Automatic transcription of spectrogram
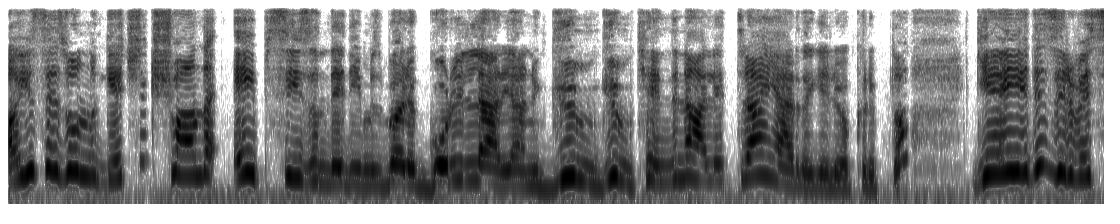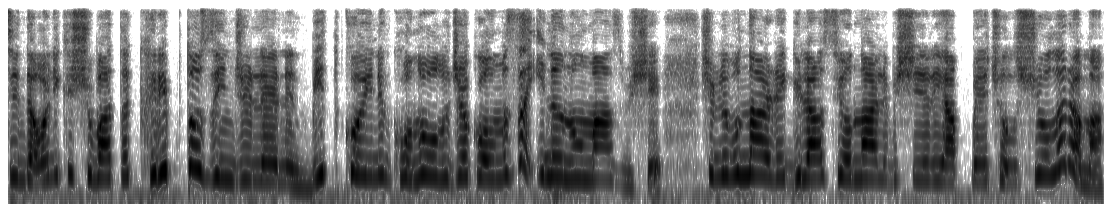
Ayı sezonunu geçtik. Şu anda ape season dediğimiz böyle goriller yani güm güm kendini hallettiren yerde geliyor kripto. G7 zirvesinde 12 Şubat'ta kripto zincirlerinin Bitcoin'in konu olacak olması inanılmaz bir şey. Şimdi bunlar regülasyonlarla bir şeyleri yapmaya çalışıyorlar ama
